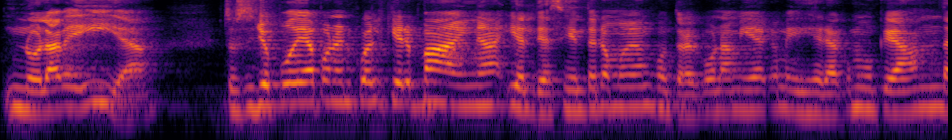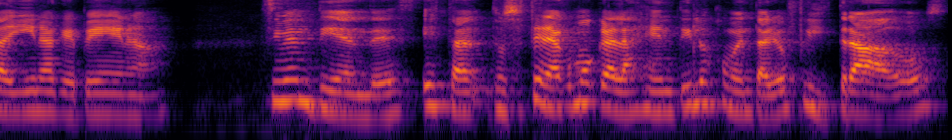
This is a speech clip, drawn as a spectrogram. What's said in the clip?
no la veía. Entonces yo podía poner cualquier vaina y al día siguiente no me iba a encontrar con una amiga que me dijera como que anda, Gina, qué pena. ¿Sí me entiendes? Está- entonces tenía como que a la gente y los comentarios filtrados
